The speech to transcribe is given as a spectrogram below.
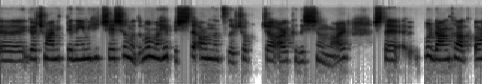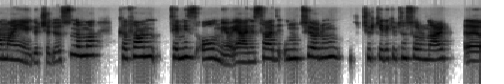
e, göçmenlik deneyimi hiç yaşamadım ama hep işte anlatılır. Çokça arkadaşım var. İşte buradan kalkıp Almanya'ya göç ediyorsun ama kafan temiz olmuyor. Yani sadece unutuyorum Türkiye'deki bütün sorunlar e,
